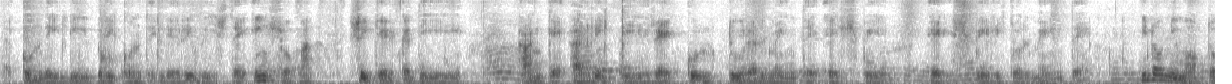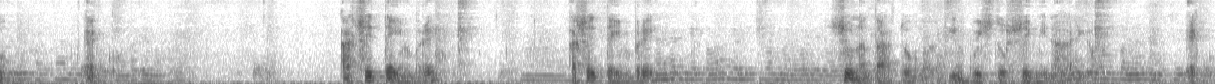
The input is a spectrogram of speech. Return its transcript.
eh, con dei libri, con delle riviste, insomma si cerca di anche arricchire culturalmente e, spi e spiritualmente. In ogni modo Ecco, a settembre, a settembre sono andato in questo seminario, ecco,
